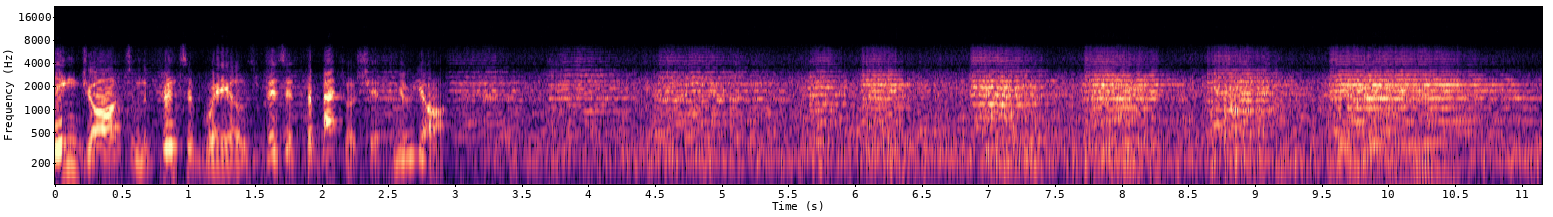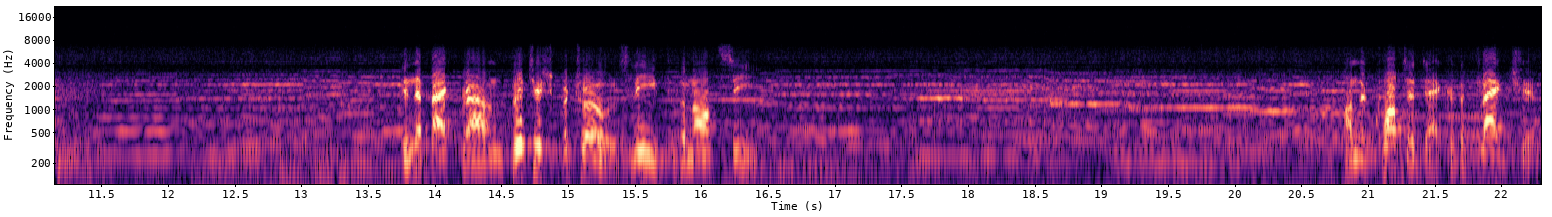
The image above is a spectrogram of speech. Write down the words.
King George and the Prince of Wales visit the battleship New York. In the background, British patrols leave for the North Sea. On the quarterdeck of the flagship,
